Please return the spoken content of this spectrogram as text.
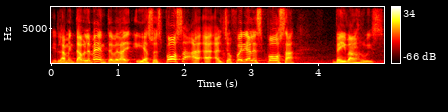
lamentablemente, ¿verdad? Y a su esposa, al chofer y a la esposa de Iván Ruiz.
